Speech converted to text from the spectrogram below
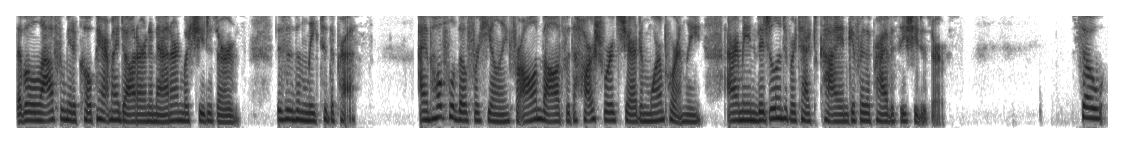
that will allow for me to co-parent my daughter in a manner in which she deserves, this has been leaked to the press. I am hopeful though for healing for all involved with the harsh words shared, and more importantly, I remain vigilant to protect Kai and give her the privacy she deserves. So,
